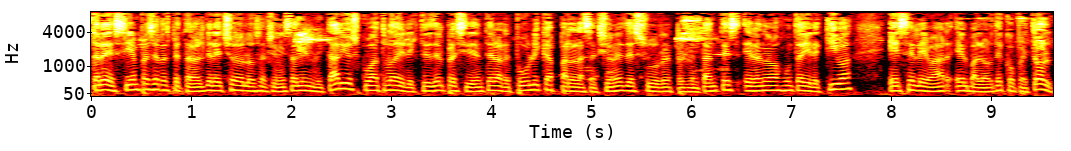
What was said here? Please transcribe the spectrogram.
Tres, siempre se respetará el derecho de los accionistas minoritarios. Cuatro, la directriz del presidente de la República para las acciones de sus representantes en la nueva junta directiva es elevar el valor de Ecopetrol.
